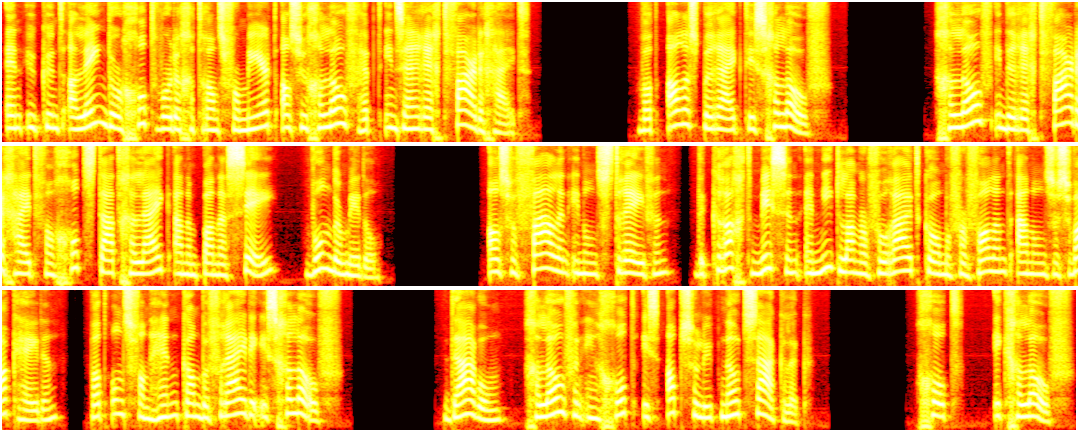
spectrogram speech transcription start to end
En u kunt alleen door God worden getransformeerd als u geloof hebt in Zijn rechtvaardigheid. Wat alles bereikt is geloof. Geloof in de rechtvaardigheid van God staat gelijk aan een panacee, wondermiddel. Als we falen in ons streven, de kracht missen en niet langer vooruitkomen vervallend aan onze zwakheden, wat ons van hen kan bevrijden is geloof. Daarom, geloven in God is absoluut noodzakelijk. God, ik geloof.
